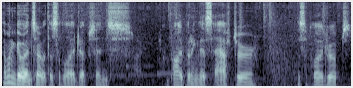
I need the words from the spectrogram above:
I'm gonna go ahead and start with the supply drop since I'm probably putting this after the supply drops.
